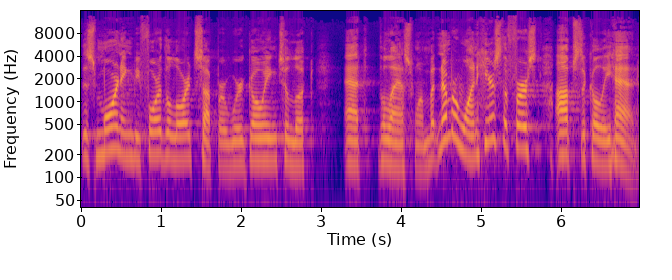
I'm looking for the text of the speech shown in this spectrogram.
This morning, before the Lord's Supper, we're going to look at the last one. But number one, here's the first obstacle he had.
